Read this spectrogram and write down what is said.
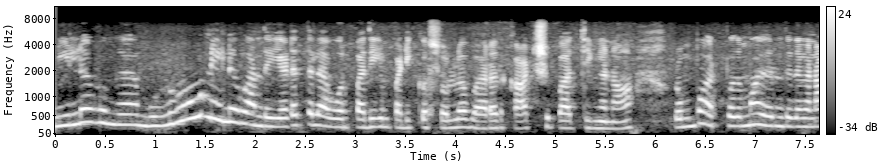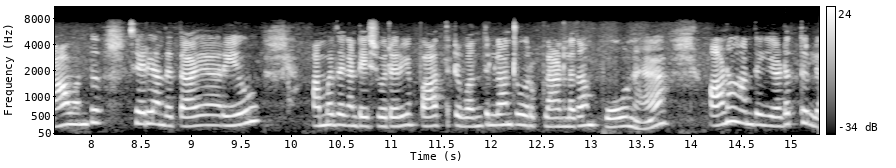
நிலவுங்க. முழு நிலவு அந்த இடத்துல ஒரு பதிகம் படிக்க சொல்ல வர்றது காட்சி பார்த்தீங்கன்னா ரொம்ப அற்புதமாக இருந்ததுங்க. நான் வந்து சரி அந்த தாயாரையும் அமிர்தகண்டேஸ்வரரையும் பார்த்துட்டு வந்துடலான்ற ஒரு பிளானில் தான் போனேன். ஆனால் அந்த இடத்துல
